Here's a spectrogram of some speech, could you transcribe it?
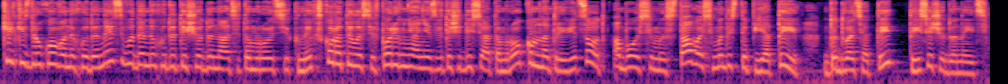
Кількість друкованих одиниць, виданих у 2011 році, книг скоротилася в порівнянні з 2010 роком на 3% або з 785 до 20 тисяч одиниць.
